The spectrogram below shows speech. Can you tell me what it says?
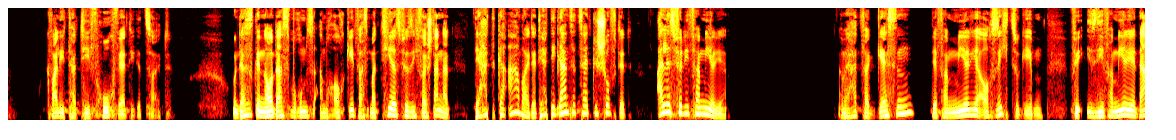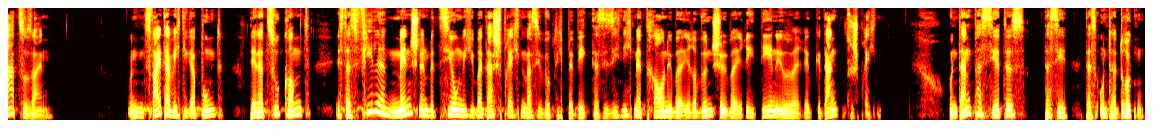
qualitativ hochwertige Zeit. Und das ist genau das, worum es auch geht, was Matthias für sich verstanden hat. Der hat gearbeitet, der hat die ganze Zeit geschuftet. Alles für die Familie. Aber er hat vergessen, der Familie auch sich zu geben, für die Familie da zu sein. Und ein zweiter wichtiger Punkt, der dazu kommt, ist, dass viele Menschen in Beziehungen nicht über das sprechen, was sie wirklich bewegt, dass sie sich nicht mehr trauen, über ihre Wünsche, über ihre Ideen, über ihre Gedanken zu sprechen. Und dann passiert es, dass sie das Unterdrücken,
